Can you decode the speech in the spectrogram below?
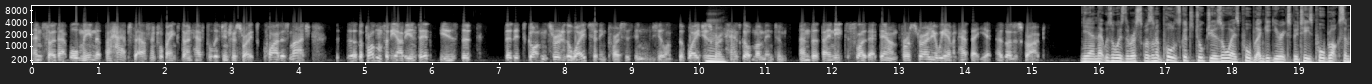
And so that will mean that perhaps our central banks don't have to lift interest rates quite as much. The, the problem for the RBNZ is that that it's gotten through to the wage setting process in New Zealand, that wages mm. growth has got momentum, and that they need to slow that down. For Australia, we haven't had that yet, as I described. Yeah, and that was always the risk, wasn't it, Paul? It's good to talk to you as always, Paul, and get your expertise. Paul Bloxham,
